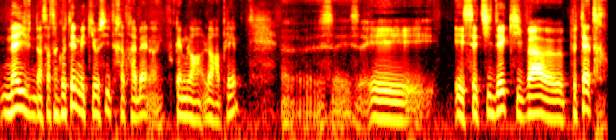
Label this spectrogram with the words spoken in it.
naïve d'un certain côté, mais qui est aussi très très belle, hein, il faut quand même le, rappeler. Et, et, cette idée qui va peut-être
